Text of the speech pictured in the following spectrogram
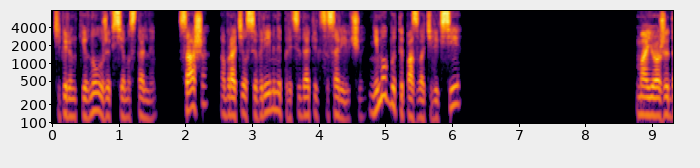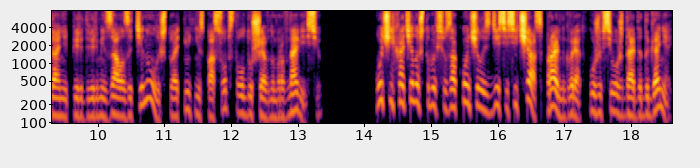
Теперь он кивнул уже всем остальным. «Саша», — обратился временный председатель к цесаревичу, — «не мог бы ты позвать Алексея?» Мое ожидание перед дверьми зала затянулось, что отнюдь не способствовало душевному равновесию. Очень хотелось, чтобы все закончилось здесь и сейчас. Правильно говорят, хуже всего ждать да догонять.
